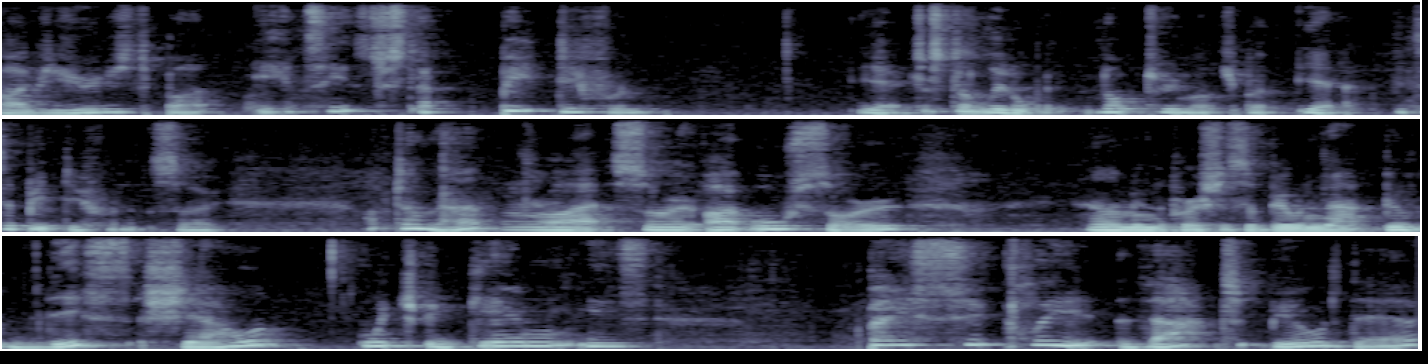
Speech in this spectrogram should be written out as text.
I've used, but you can see it's just a bit different. Yeah, just a little bit, not too much, but yeah, it's a bit different. So I've done that. Alright, so I also am in the process of building that. Built this shower, which again is basically that build there,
